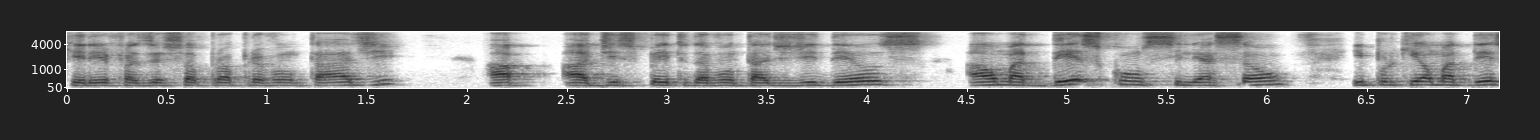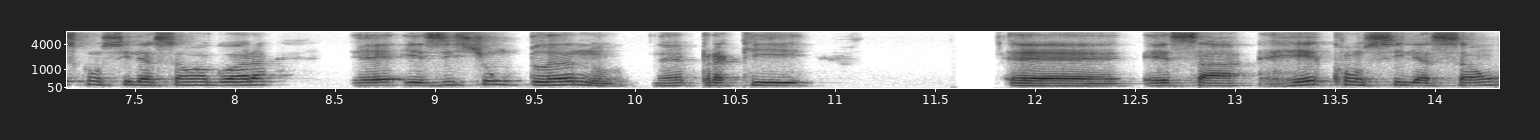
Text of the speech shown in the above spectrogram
querer fazer sua própria vontade, a, a despeito da vontade de Deus, há uma desconciliação, e porque é uma desconciliação agora, é, existe um plano né, para que é, essa reconciliação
